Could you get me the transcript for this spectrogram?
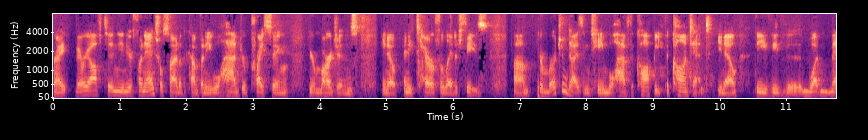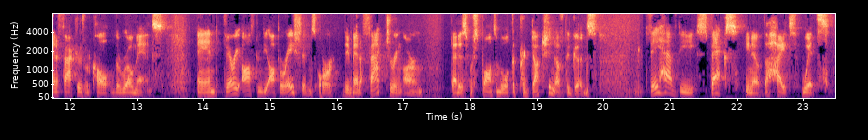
right? Very often in your financial side of the company will have your pricing, your margins, you know, any tariff related fees. Um, your merchandising team will have the copy, the content, you know, the, the, the, what manufacturers would call the romance. And very often the operations or the manufacturing arm that is responsible with the production of the goods they have the specs, you know, the heights, widths,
